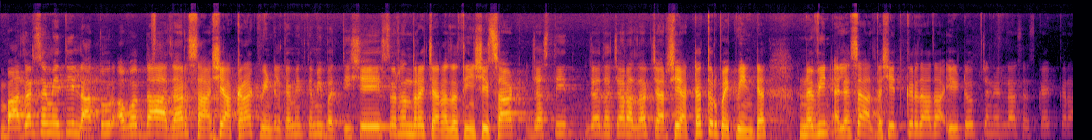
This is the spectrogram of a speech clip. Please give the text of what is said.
बाजार समिती लातूर अवक दहा हजार सहाशे अकरा क्विंटल कमीत कमी बत्तीसशे सरसंद्र चार हजार तीनशे साठ जास्तीत जादा चार हजार चारशे अठ्ठ्याहत्तर रुपये क्विंटल. नवीन आले असाल तर शेतकरी दादा यूट्यूब चॅनलला सबस्क्राईब करा.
